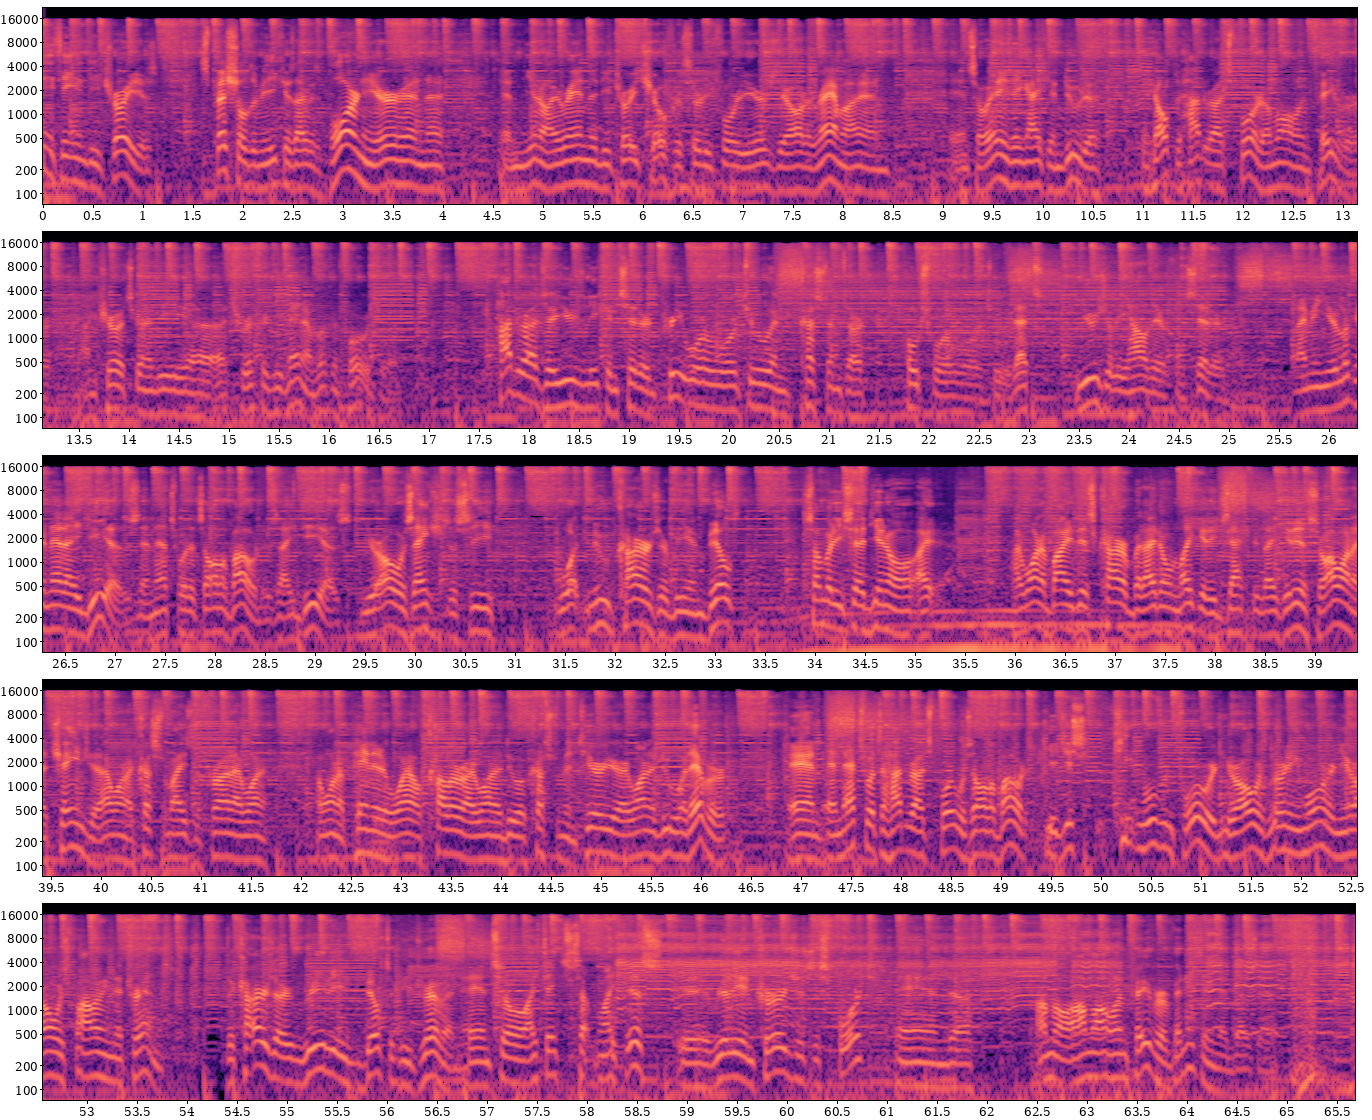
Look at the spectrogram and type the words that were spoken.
anything in Detroit is special to me because I was born here and uh, and you know I ran the Detroit show for 34 years, the Autorama, and and so anything I can do to, to help the hot rod sport, I'm all in favor. I'm sure it's going to be a, terrific event. I'm looking forward to it. Hot rods are usually considered pre-World War II and customs are post-World War II. That's usually how they're considered. I mean, you're looking at ideas, and that's what it's all about, is ideas. You're always anxious to see what new cars are being built. Somebody said, you know, I, I want to buy this car, but I don't like it exactly like it is, so I want to change it. I want to customize the front. I want to, I want to paint it a wild color. I want to do a custom interior. I want to do whatever. And, and that's what the hot rod sport was all about. You just keep moving forward. You're always learning more and you're always following the trends. The cars are really built to be driven. And so I think something like this really encourages the sport. And uh, I'm, all, I'm all in favor of anything that does that.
